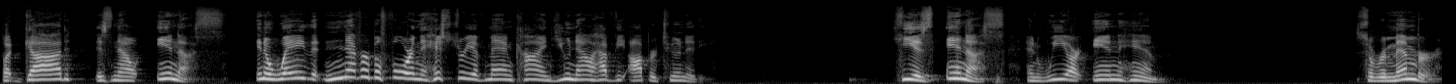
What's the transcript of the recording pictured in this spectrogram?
but God is now in us in a way that never before in the history of mankind you now have the opportunity. He is in us, and we are in Him. So remember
